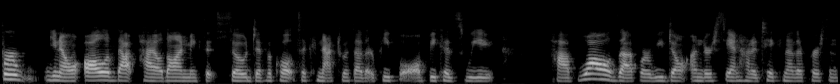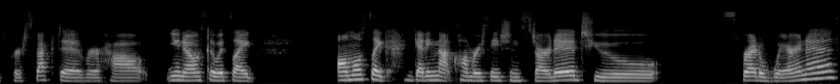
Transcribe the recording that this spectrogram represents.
for you know all of that piled on makes it so difficult to connect with other people because we have walls up or we don't understand how to take another person's perspective or how you know so it's like almost like getting that conversation started to spread awareness.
